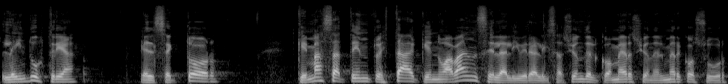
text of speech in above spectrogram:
La industria, el sector, que más atento está a que no avance la liberalización del comercio en el Mercosur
